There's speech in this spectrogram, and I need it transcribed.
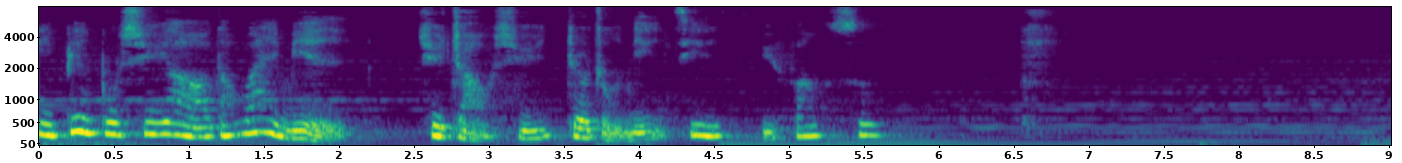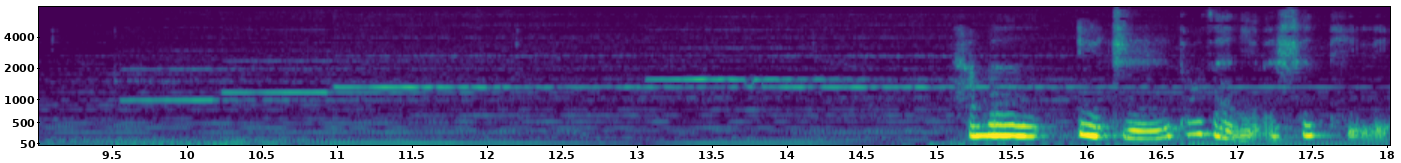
你并不需要到外面去找寻这种宁静与放松。他们一直都在你的身体里，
